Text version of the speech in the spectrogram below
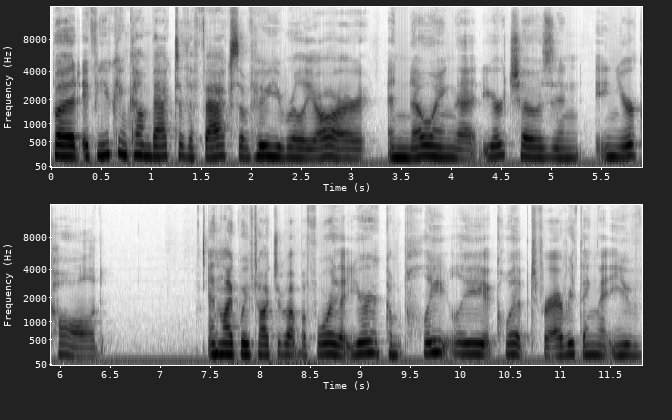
But if you can come back to the facts of who you really are and knowing that you're chosen and you're called, and like we've talked about before, that you're completely equipped for everything that you've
